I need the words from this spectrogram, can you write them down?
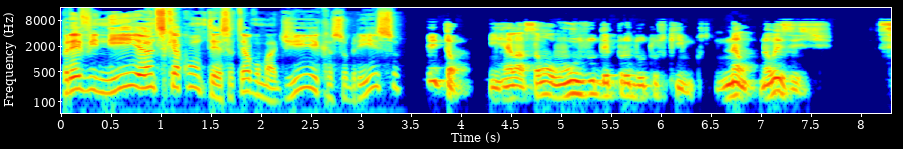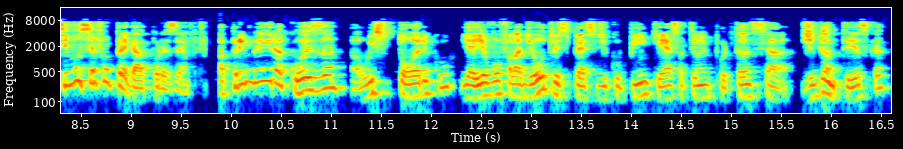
prevenir antes que aconteça. Tem alguma dica sobre isso? Então, em relação ao uso de produtos químicos, não, não existe. Se você for pegar, por exemplo, a primeira coisa, o histórico, e aí eu vou falar de outra espécie de cupim, que essa tem uma importância gigantesca,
